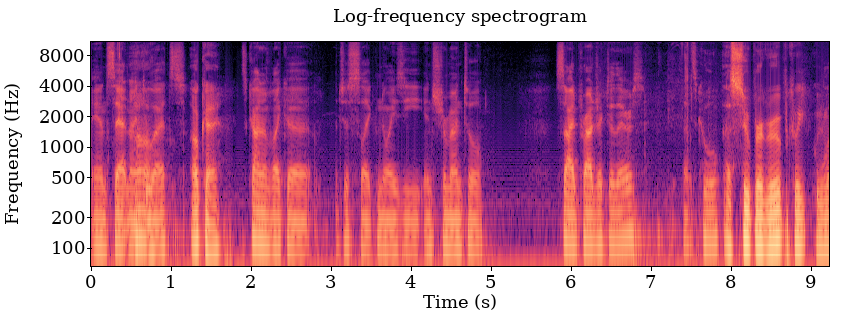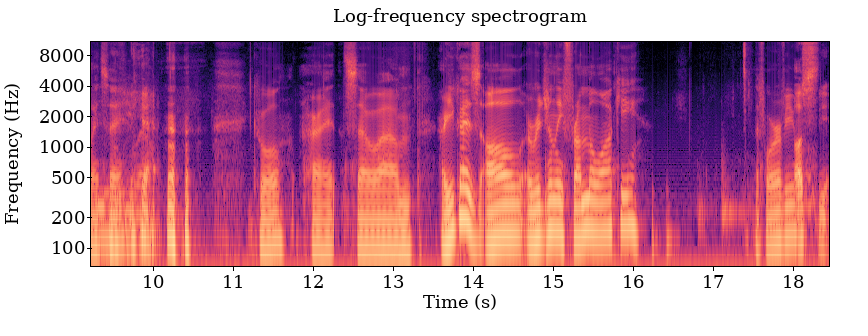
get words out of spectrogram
and Sat Night Oh. Duets. Okay. It's kind of like a just like noisy instrumental side project of theirs. That's cool. A super group, we, we might say. If you will. Yeah, Cool. All right. So, um, are you guys all originally from Milwaukee? The four of you? Us, Yeah.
